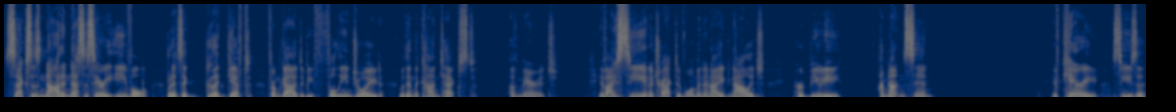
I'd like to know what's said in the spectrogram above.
Sex is not a necessary evil, but it's a good gift from God to be fully enjoyed within the context of marriage. If I see an attractive woman and I acknowledge her beauty, I'm not in sin. If Carrie sees a,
